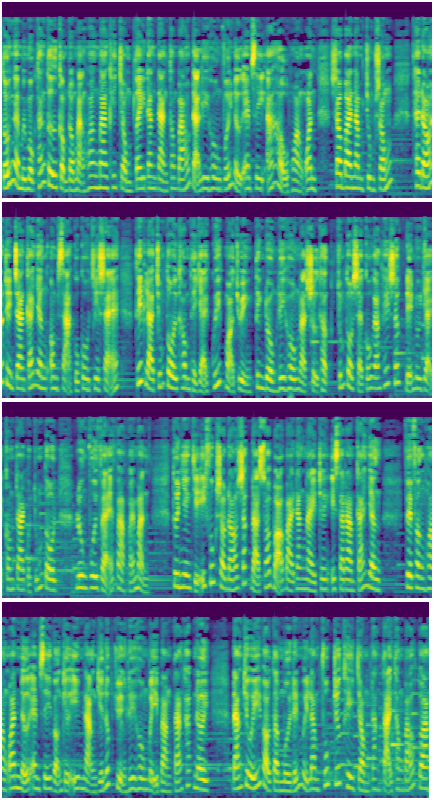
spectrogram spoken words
Tối ngày 11 tháng 4, cộng đồng mạng hoang mang khi chồng Tây đăng đàn thông báo đã ly hôn với nữ MC Á hậu Hoàng Oanh sau 3 năm chung sống. Theo đó, trên trang cá nhân, ông xã của cô chia sẻ, tiếc là chúng tôi không thể giải quyết mọi chuyện, tin đồn ly hôn là sự thật, chúng tôi sẽ cố gắng hết sức để nuôi dạy con trai của chúng tôi, luôn vui vẻ và khỏe mạnh. Tuy nhiên, chỉ ít phút sau đó, Sắc đã xóa bỏ bài đăng này trên Instagram cá nhân. Về phần Hoàng Oanh, nữ MC vẫn giữ im lặng giữa lúc chuyện ly hôn bị bàn tán khắp nơi. Đáng chú ý, vào tầm 10 đến 15 phút trước khi chồng đăng tải thông báo toan,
